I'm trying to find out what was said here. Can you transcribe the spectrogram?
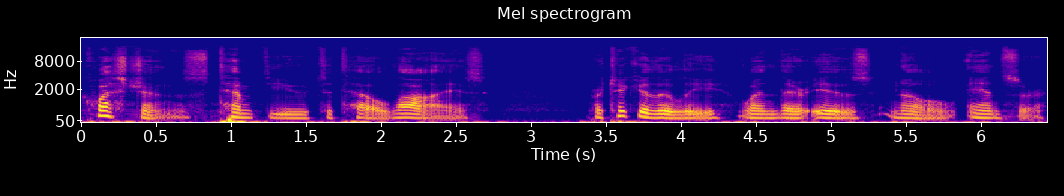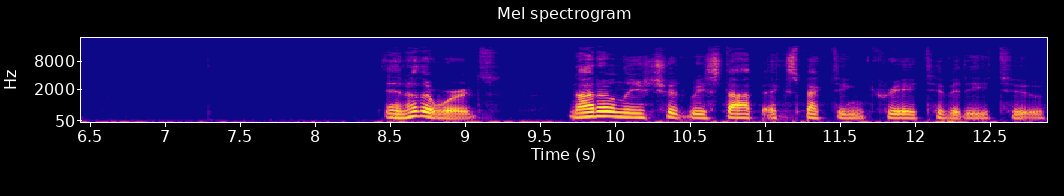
Questions tempt you to tell lies, particularly when there is no answer. In other words, not only should we stop expecting creativity to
